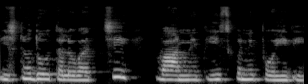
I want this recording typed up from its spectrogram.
విష్ణుదూతలు వచ్చి వారిని తీసుకుని పోయిది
